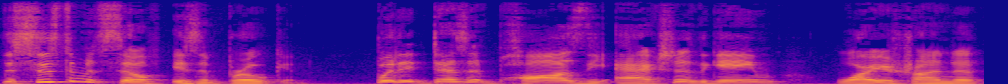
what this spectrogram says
The system itself isn't broken, but it doesn't pause the action of the game while you're trying to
